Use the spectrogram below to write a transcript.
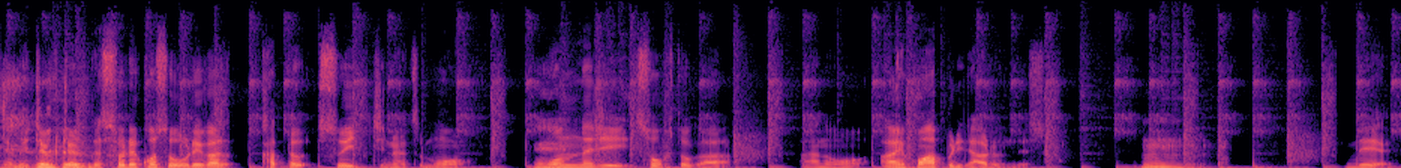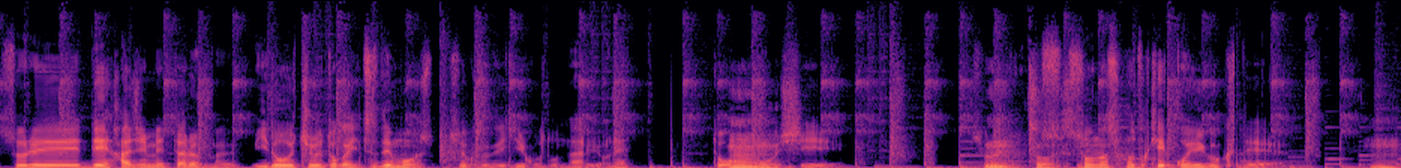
いやめちゃくちゃある。でそれこそ俺が買ったスイッチのやつも、ええ同じソフトがあの iPhone アプリであるんですよ。うん。で、それで始めたら、まあ移動中とかいつでもそれこそできることになるよね。とは思うし、うんそうですねそのソフト結構えぐくて、うん。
